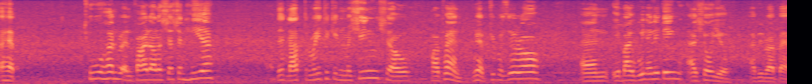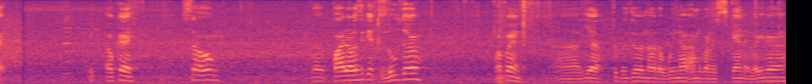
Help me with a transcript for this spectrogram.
I have $205 session here. I did three ticket machine. So my friend we have triple zero. And if I win anything I show you. I'll be right back. Okay. So the five dollars ticket loser. My friend uh, yeah triple zero not a winner. I'm gonna scan it later.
